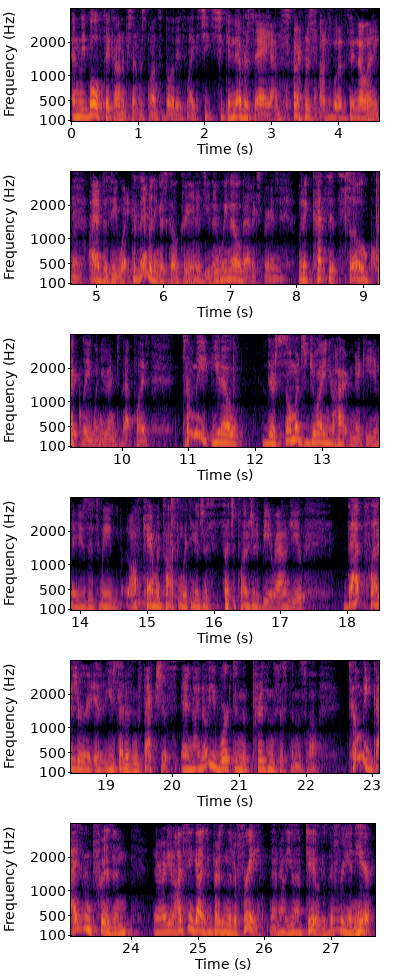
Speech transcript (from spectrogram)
and we both take 100 percent responsibility. It's like she she can never say I'm sorry responsible. To say no, honey, I have to see what because everything is co-created. You know, we know that experience, but it cuts it so quickly when you're into that place. Tell me, you know. There's so much joy in your heart, Mickey. You know, you just we off camera talking with you. It's just such a pleasure to be around you that pleasure is, you said is infectious and i know you've worked in the prison system as well tell me guys in prison there are you know i've seen guys in prison that are free i know you have too because they're free in here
